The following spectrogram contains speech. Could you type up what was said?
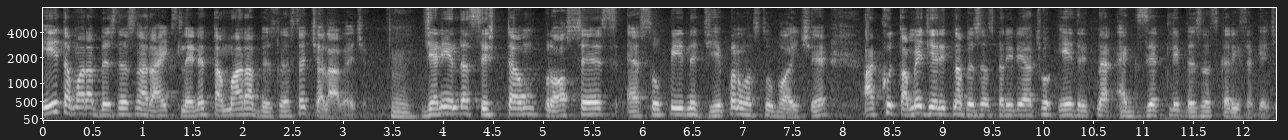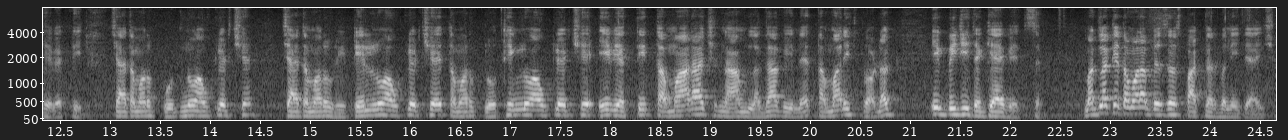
એ તમારા બિઝનેસના રાઇટ્સ લઈને તમારા બિઝનેસને ચલાવે છે. જેની અંદર સિસ્ટમ પ્રોસેસ એસઓપી ને જે પણ વસ્તુ હોય છે આખું તમે જે રીતના બિઝનેસ કરી રહ્યા છો એ જ રીતના એક્ઝેક્ટલી બિઝનેસ કરી શકે છે વ્યક્તિ. ચાહે તમારું ફૂડનું આઉટલેટ છે ચાહે તમારું રિટેલનું આઉટલેટ છે તમારું ક્લોથિંગનું આઉટલેટ છે એ વ્યક્તિ તમારા જ નામ લગાવીને તમારી જ પ્રોડક્ટ એક બીજી જગ્યાએ વેચશે. મતલબ કે તમારા બિઝનેસ પાર્ટનર બની જાય છે.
